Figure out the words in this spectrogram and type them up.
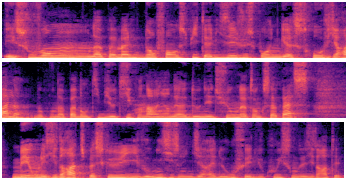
Et souvent, on a pas mal d'enfants hospitalisés juste pour une gastro virale. Donc on n'a pas d'antibiotiques, on n'a rien à donner dessus, on attend que ça passe. Mais on les hydrate parce qu'ils vomissent, ils ont une diarrhée de ouf et du coup ils sont déshydratés.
